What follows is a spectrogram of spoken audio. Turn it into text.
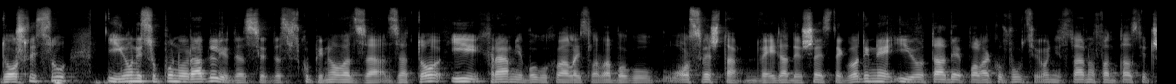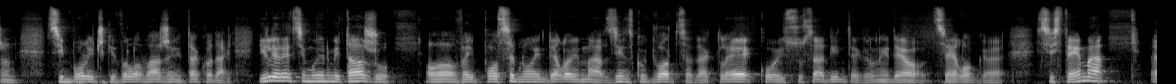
došli su i oni su puno radili da se, da se skupi novac za, za to i hram je, Bogu hvala i slava Bogu, osveštan 2006. godine i od tada je polako funkciju, on je stvarno fantastičan, simbolički, vrlo važan i tako dalje. Ili recimo u Ermitažu, ovaj, posebno u ovim delovima Zinskog dvorca, dakle, koji su sad integralni deo celog eh, sistema, eh,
